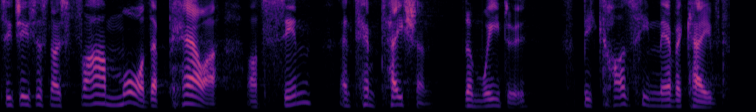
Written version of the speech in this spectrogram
See, Jesus knows far more the power of sin and temptation than we do because he never caved.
